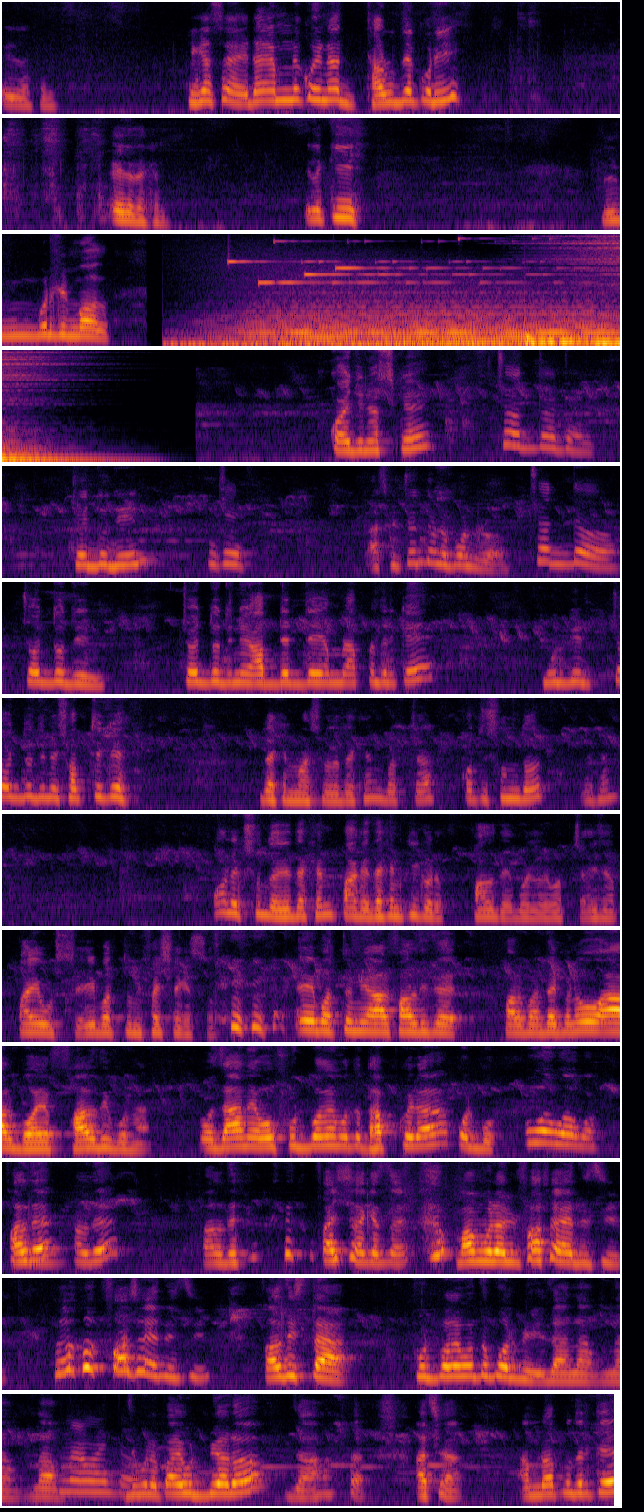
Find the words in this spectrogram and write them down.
এই দেখেন। ঠিক আছে এটা এমনি করি না ঝাড়ু দিয়ে করি। এই যে দেখেন এগুলো কি? মুরগির মল। কয়দিন আজকে? চোদ্দ দিন। চোদ্দ দিন? জি। আজকে চোদ্দ না পনেরো? চোদ্দ। চোদ্দ দিন। চোদ্দ দিনে আপডেট দিই আমরা আপনাদেরকে। মুরগির চোদ্দ দিনে সব থেকে দেখেন মাসাল্লাহ দেখেন বাচ্চা কত সুন্দর দেখেন। অনেক সুন্দর এই দেখেন পাকে দেখেন কি করে ফাল দেয় বয়লার বাচ্চা। এই যে পায়ে উঠছে এইবার তুমি ফাইসা গেছো। এইবার তুমি আর ফাল দিতে পারবে না। দেখবেন ও আর ভয়ে ফাল দিব না। ও জানে ও ফুটবলের মতো ধাপ করে পড়ব। ও ও ও ফাল দে ফাল দে ফাল দে। ফাইসা গেছে। মামুর আমি ফাঁসাই দিছি। ফাঁসাই দিছি। ফাল দিস না। ফুটবলের মতো পড়বি। যা নাম নাম নাম। জীবনে পায়ে উঠবি আরও। যা। আচ্ছা আমরা আপনাদেরকে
